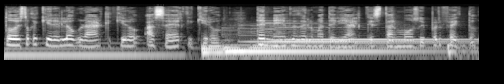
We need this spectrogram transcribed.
todo esto que quiere lograr, que quiero hacer, que quiero tener desde lo material, que está hermoso y perfecto,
